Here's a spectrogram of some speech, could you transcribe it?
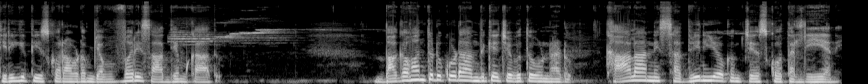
తిరిగి తీసుకురావడం ఎవ్వరి సాధ్యం కాదు. భగవంతుడు కూడా అందుకే చెబుతూ ఉన్నాడు కాలాన్ని సద్వినియోగం చేసుకో తల్లి అని.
